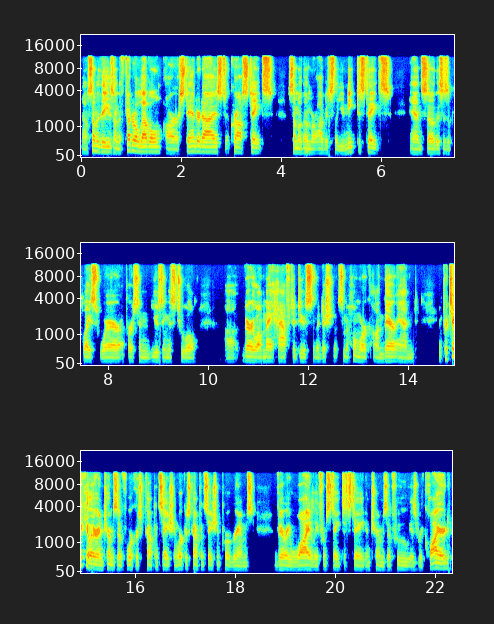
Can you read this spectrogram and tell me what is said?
Now, some of these on the federal level are standardized across states. Some of them are obviously unique to states. And so this is a place where a person using this tool uh, very well may have to do some additional, some homework on their end, in particular in terms of workers' compensation. Workers' compensation programs vary widely from state to state in terms of who is required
